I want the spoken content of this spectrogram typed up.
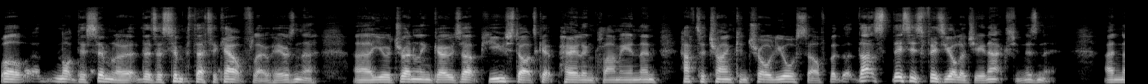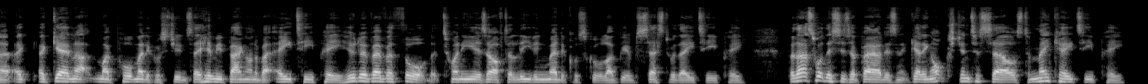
Well, not dissimilar. There's a sympathetic outflow here, isn't there? Uh, your adrenaline goes up, you start to get pale and clammy, and then have to try and control yourself. But that's this is physiology in action, isn't it? And uh, again, uh, my poor medical students, they hear me bang on about ATP. Who'd have ever thought that 20 years after leaving medical school, I'd be obsessed with ATP? But that's what this is about, isn't it? Getting oxygen to cells to make ATP.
